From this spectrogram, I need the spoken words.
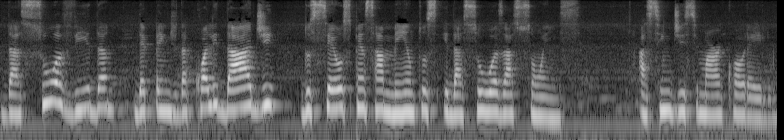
da sua vida depende da qualidade dos seus pensamentos e das suas ações. Assim disse Marco Aurélio,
